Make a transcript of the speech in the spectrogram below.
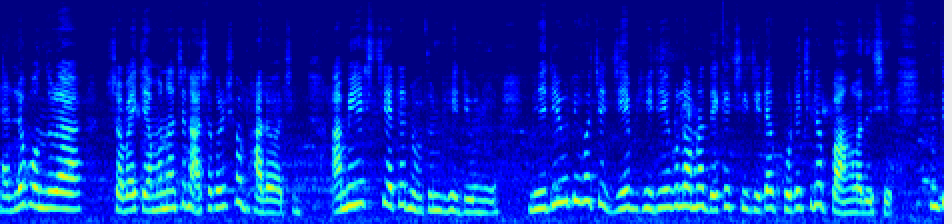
হ্যালো বন্ধুরা, সবাই কেমন আছেন? আশা করি সব ভালো আছেন। আমি এসেছি একটা নতুন ভিডিও নিয়ে। ভিডিওটি হচ্ছে যে ভিডিওগুলো আমরা দেখেছি যেটা ঘটেছিল বাংলাদেশে। কিন্তু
